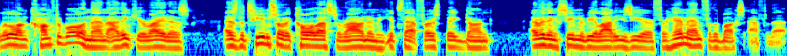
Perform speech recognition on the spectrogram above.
a little uncomfortable, and then I think you're right as as the team sort of coalesced around him, he gets that first big dunk. Everything seemed to be a lot easier for him and for the Bucks after that.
